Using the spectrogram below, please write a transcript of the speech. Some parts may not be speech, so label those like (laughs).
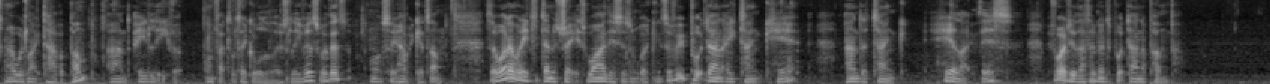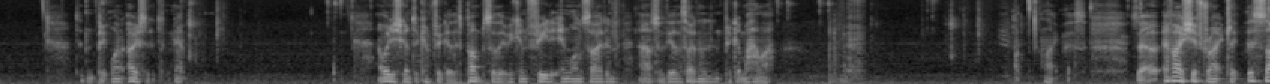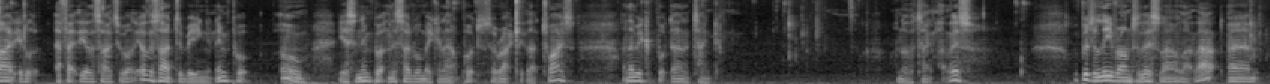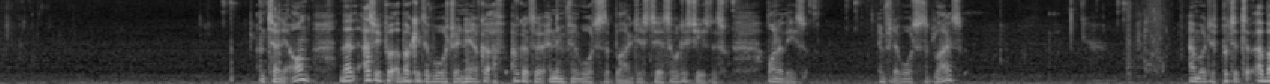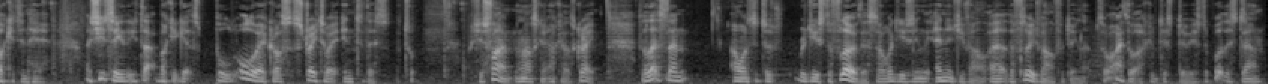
I would like to have a pump and a lever. In fact, I'll take all of those levers with us, we'll see how it gets on. So what I need to demonstrate is why this isn't working. So if we put down a tank here, and a tank here like this, before I do that, I'm going to put down a pump. Didn't pick one. Oh, so, yeah and we're just going to configure this pump so that we can feed it in one side and out of the other side and I didn't pick up my hammer. Like this. So if I shift right click this side it'll affect the other side. So we want the other side to being an input. Oh yes an input and this side will make an output. So right click that twice and then we can put down a tank. Another tank like this. We put a lever onto this now like that. Um, and turn it on. And then as we put a bucket of water in here, I've got I've got a, an infinite water supply just here, so we'll just use this one of these infinite water supplies. And we'll just put a, a bucket in here. As you see, that bucket gets pulled all the way across straight away into this, which is fine. And I was going, okay, that's great. So let's then, I wanted to reduce the flow of this. So I was using the energy valve, uh, the fluid valve for doing that. So what I thought I could just do is to put this down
